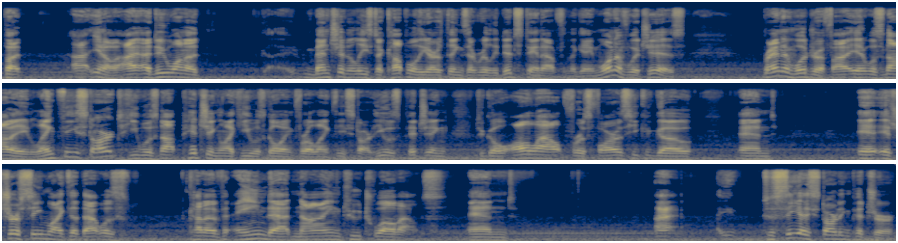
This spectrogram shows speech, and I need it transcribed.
but uh, you know, I, I do want to mention at least a couple of the other things that really did stand out from the game. One of which is Brandon Woodruff. I, it was not a lengthy start. He was not pitching like he was going for a lengthy start. He was pitching to go all out for as far as he could go, and it, it sure seemed like that that was kind of aimed at nine to twelve outs. And I, to see a starting pitcher,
